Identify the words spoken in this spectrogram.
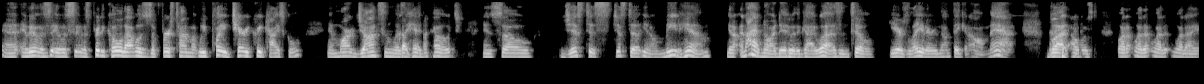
and, and it was it was it was pretty cool. That was the first time we played Cherry Creek High School, and Mark Johnson was the head coach, and so just to just to you know meet him, you know, and I had no idea who the guy was until years later, and I'm thinking, oh man, but I was what what what what I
